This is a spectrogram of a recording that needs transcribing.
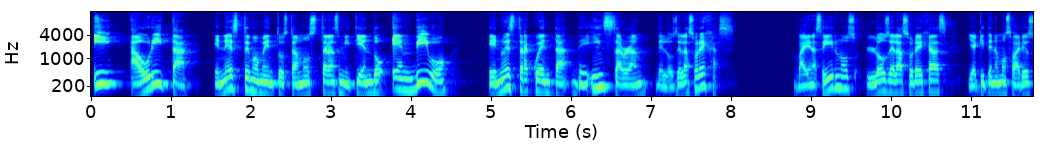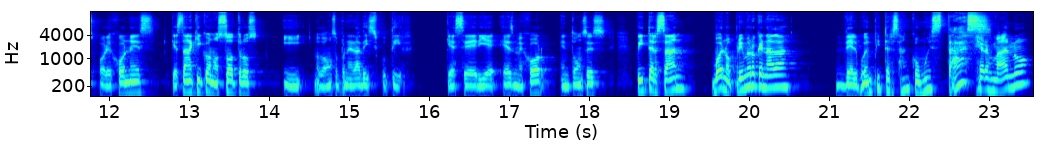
Y ahorita, en este momento, estamos transmitiendo en vivo en nuestra cuenta de Instagram de los de las orejas. Vayan a seguirnos, los de las orejas, y aquí tenemos varios orejones que están aquí con nosotros y nos vamos a poner a discutir qué serie es mejor. Entonces, Peter San, bueno, primero que nada, del buen Peter San, ¿cómo estás? Hermano,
